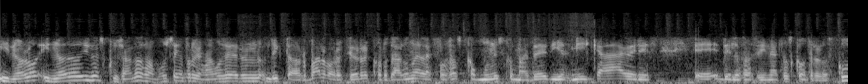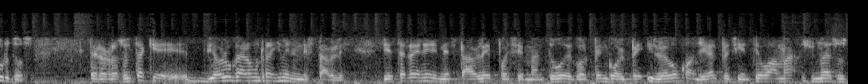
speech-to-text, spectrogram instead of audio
y, no lo, y no lo digo excusando a Saddam Hussein porque Saddam Hussein era un, dictador bárbaro. Quiero recordar una de las fosas comunes con más de 10.000 cadáveres eh, de los asesinatos contra los kurdos pero resulta que dio lugar a un régimen inestable y este régimen inestable pues se mantuvo de golpe en golpe y luego cuando llega el presidente Obama una de sus,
